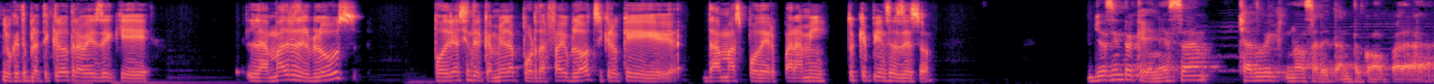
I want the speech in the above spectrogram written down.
lo que te platicé la otra vez de que la madre del blues podrías intercambiarla por The Five Bloods y creo que da más poder para mí. ¿Tú qué piensas de eso? Yo siento que en esa Chadwick no sale tanto como para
